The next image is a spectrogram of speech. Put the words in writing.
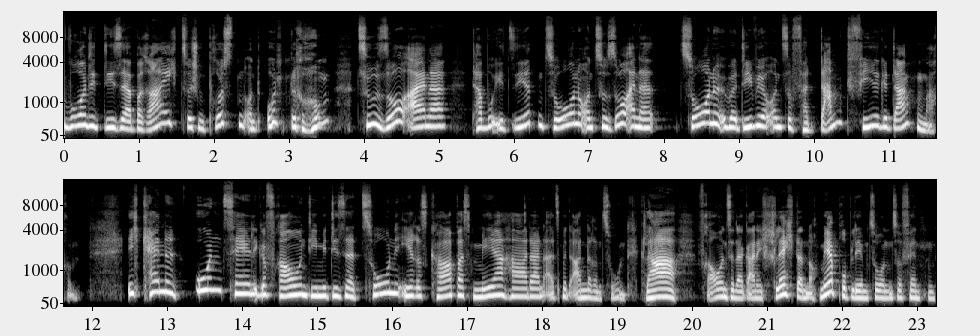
wurde dieser Bereich zwischen Brüsten und untenrum zu so einer tabuisierten Zone und zu so einer Zone, über die wir uns so verdammt viel Gedanken machen? Ich kenne unzählige Frauen, die mit dieser Zone ihres Körpers mehr hadern als mit anderen Zonen. Klar, Frauen sind da gar nicht schlecht, dann noch mehr Problemzonen zu finden.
